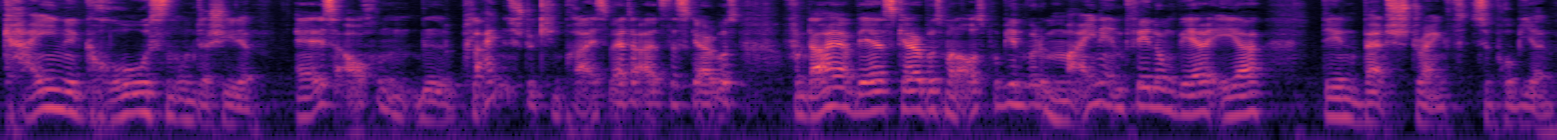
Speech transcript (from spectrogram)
keine großen Unterschiede. Er ist auch ein kleines Stückchen preiswerter als der Scarabus. Von daher, wer Scarabus mal ausprobieren würde, meine Empfehlung wäre eher, den Batch Strength zu probieren.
